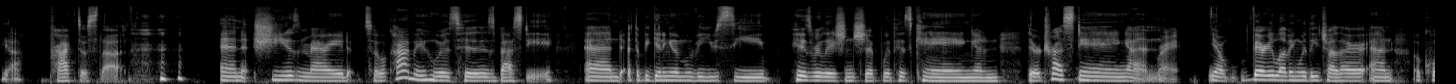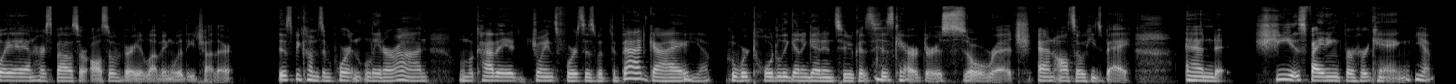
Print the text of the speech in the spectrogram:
Yeah, practice that. and she is married to Wakabe, who is his bestie. And at the beginning of the movie, you see his relationship with his king, and they're trusting and Right. You know very loving with each other. And Okoye and her spouse are also very loving with each other. This becomes important later on when Wakabe joins forces with the bad guy, Yep. who we're totally going to get into because his character is so rich, and also he's Bay, and she is fighting for her king Yep.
